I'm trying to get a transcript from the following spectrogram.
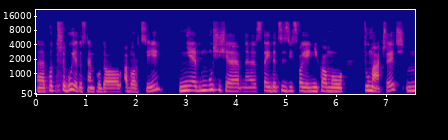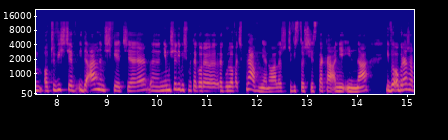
e, potrzebuje dostępu do aborcji. Nie musi się e, z tej decyzji swojej nikomu tłumaczyć. Oczywiście w idealnym świecie e, nie musielibyśmy tego re regulować prawnie, no ale rzeczywistość jest taka, a nie inna. I wyobrażam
